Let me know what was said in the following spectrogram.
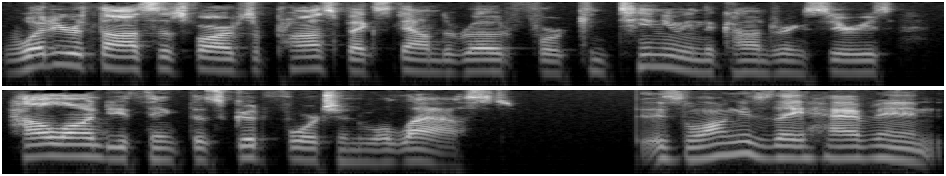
What are your thoughts as far as the prospects down the road for continuing the Conjuring series? How long do you think this good fortune will last? As long as they haven't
